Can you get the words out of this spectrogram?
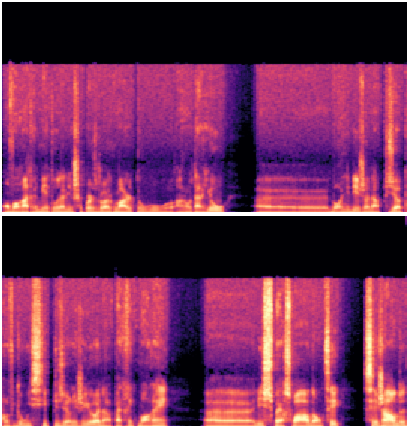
on va rentrer bientôt dans les Shoppers Drug Mart en Ontario. Euh, bon, on est déjà dans plusieurs Provigo ici, plusieurs IGA, dans Patrick Morin, euh, les Super Soirs. Donc, tu sais, ces genres de,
